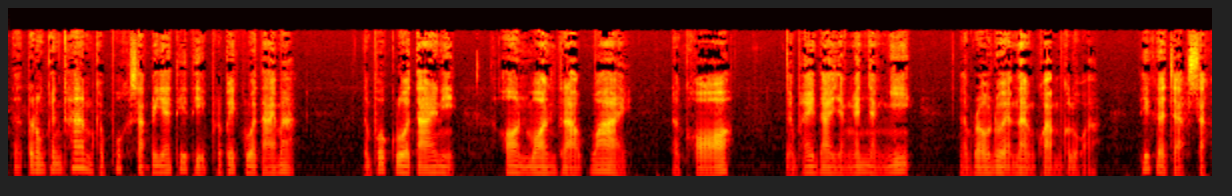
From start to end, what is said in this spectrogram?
แต่ตรงกันข้ามกับพวกสักยะทิฏฐิประเภทกลัวตายมากแต่พวกกลัวตายนี่ อ้อนวอนกราบไหว้ขอให้ได้อย่างนั้นอย่างนี้แต่เราด้วยอำนาจความกลัว ที่เกิดจากสัก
